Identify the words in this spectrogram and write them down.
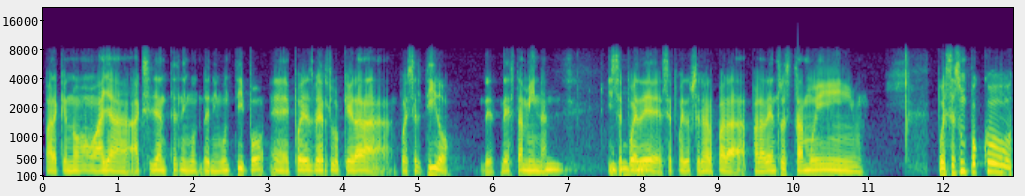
para que no haya accidentes ningún, de ningún tipo. Eh, puedes ver lo que era pues, el tiro de, esta mina mm. y se, puede, se puede observar para, para adentro. Está muy pues es un poco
